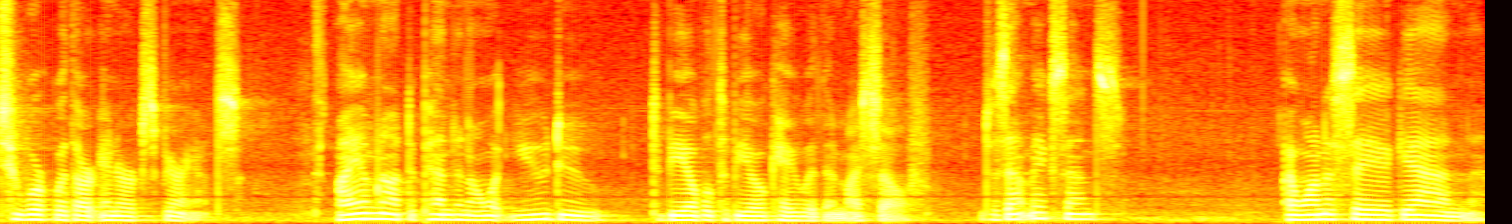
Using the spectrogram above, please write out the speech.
to work with our inner experience. I am not dependent on what you do to be able to be okay within myself. Does that make sense? I want to say again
